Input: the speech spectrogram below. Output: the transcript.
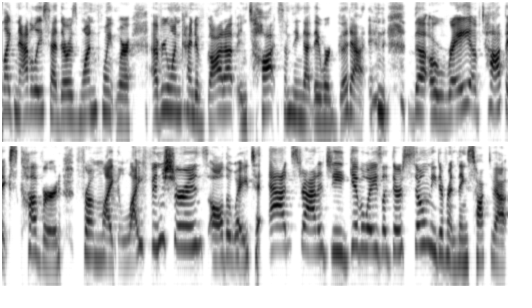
like Natalie said, there was one point where everyone kind of got up and taught something that they were good at. And the array of topics covered from like life insurance all the way to ad strategy, giveaways, like there's so many different things talked about.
